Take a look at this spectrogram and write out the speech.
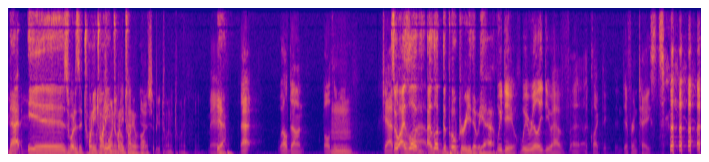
That is what is it? 2020, 20, 2021. Yeah, it should be twenty twenty. Man. Yeah. That, well done, both of Hmm. you. Chad So I love slab. I love the potpourri that we have. We do. We really do have uh, eclectic and different tastes uh,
